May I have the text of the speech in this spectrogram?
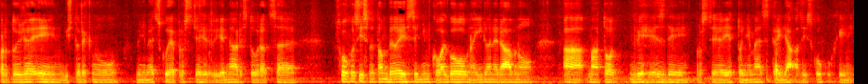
protože i, když to řeknu, v Německu je prostě jedna restaurace, s jsme tam byli s jedním kolegou na jídle nedávno a má to dvě hvězdy, prostě je to Němec, který dělá azijskou kuchyni.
